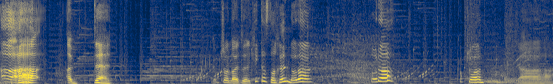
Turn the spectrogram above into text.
Ah, I'm dead. Kommt schon, Leute. Kriegt das doch hin, oder? Oder? Kommt schon. Ja.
